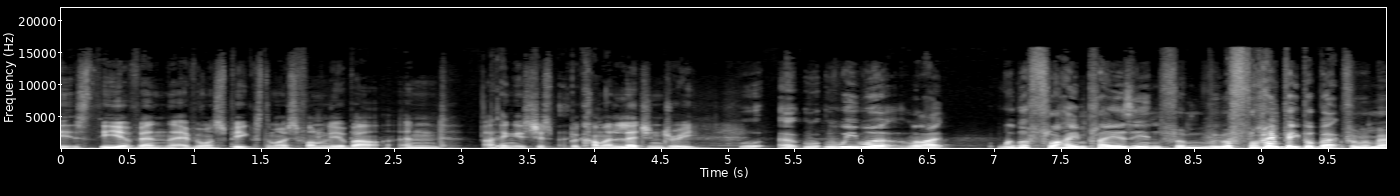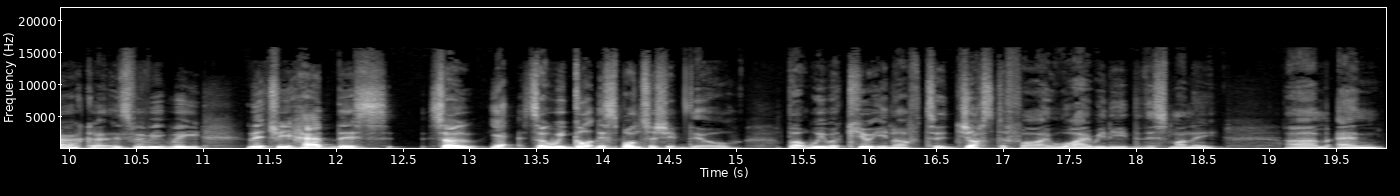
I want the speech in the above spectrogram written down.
it's the event that everyone speaks the most fondly about, and I think it's just become a legendary. Uh, we were like we were flying players in from we were flying people back from America. It's, we we literally had this. So yeah, so we got this sponsorship deal, but we were cute enough to justify why we needed this money. Um, and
